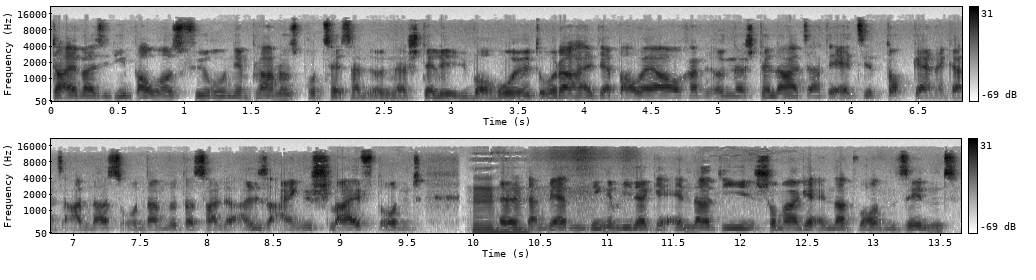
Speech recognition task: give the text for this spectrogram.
teilweise die Bauausführung den Planungsprozess an irgendeiner Stelle überholt oder halt der Bauer ja auch an irgendeiner Stelle halt sagt, er hätte es jetzt doch gerne ganz anders und dann wird das halt alles eingeschleift und mhm. äh, dann werden Dinge wieder geändert, die schon mal geändert worden sind.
